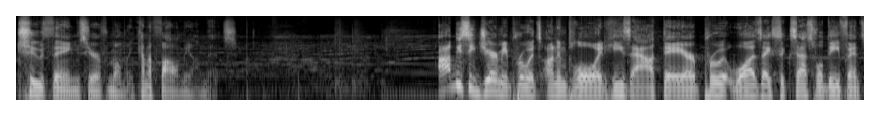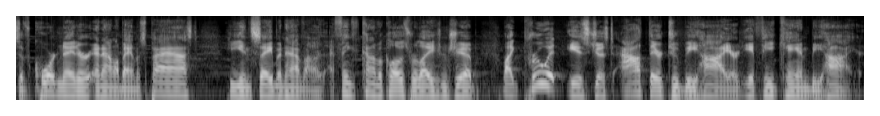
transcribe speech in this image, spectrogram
two things here for a moment. Kind of follow me on this. Obviously, Jeremy Pruitt's unemployed. He's out there. Pruitt was a successful defensive coordinator in Alabama's past. He and Saban have, a, I think, kind of a close relationship. Like, Pruitt is just out there to be hired if he can be hired.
